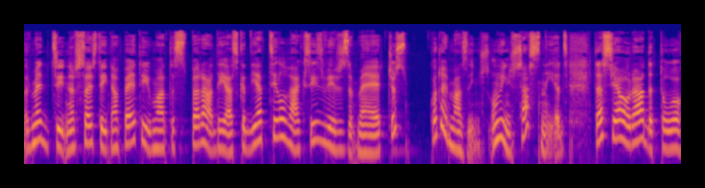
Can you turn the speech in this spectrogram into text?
ar medicīnu ar saistītā pētījumā tas parādījās, ka ja cilvēks izvirza mērķus, kaut vai maziņus, un viņus sasniedz, tas jau rada to,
